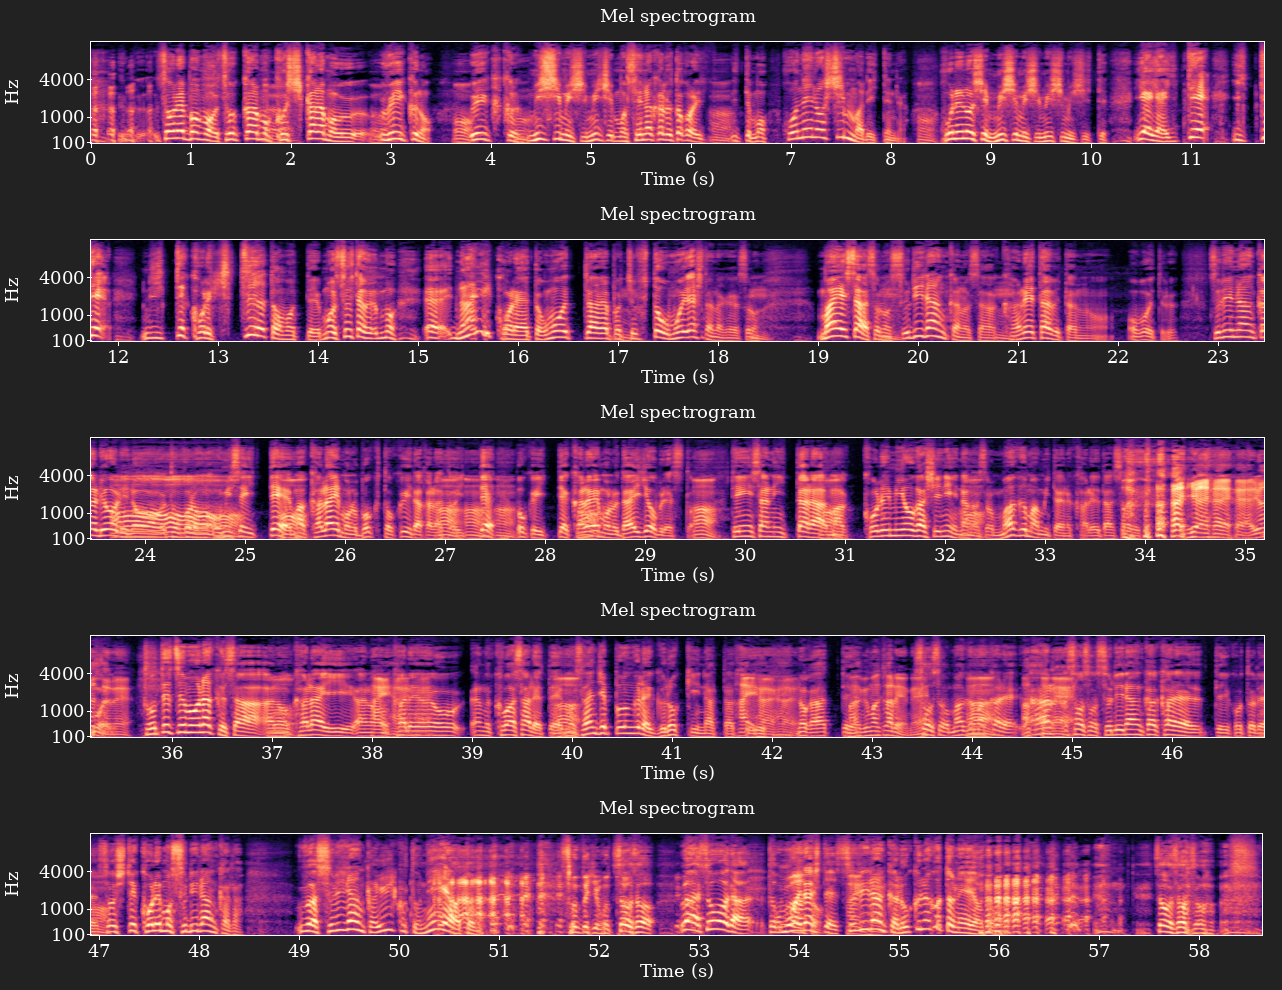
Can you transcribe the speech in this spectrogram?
それももう、そっからもう腰からもう上行くの。うん上行くから、ミシミシミシ、もう背中のところ行って、もう骨の芯まで行ってんだよ。ん。骨の芯ミシミシミシミシ行って、いやいや、行って、行って、行って、これきつーと思って、もうそしたらもう、えー何これと思ったらやっぱちょっとふと思い出したんだけど、その、前さそのスリランカのさ、カレー食べたの覚えてる？スリランカ料理のところのお店行ってまあ辛いもの僕得意だからと言ってうんうんうん僕行って辛いもの大丈夫ですと。うん。店員さんに言ったらうん。まあこれ見よがしになん。うんかそのマグマみたいなカレー出されて。はいはいはいはいありましたね。とてつもなくさあうん。の辛いあのはいはいはい。カレーをあの食わされてうん。もう30分ぐらいグロッキーになったっていうはいはいはい。のがあって。マグマカレーね。そうそうマグマカレー。うん。あったね。あそうそうスリランカカレーっていうことで。うん。そしてこれもスリランカだうわスリランカいいことねえよと 思ってその時もそうそう。うわそうだと思い出してスリランカろくなことねえよと思ってそうそうそう。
